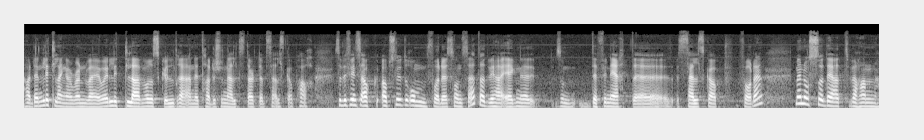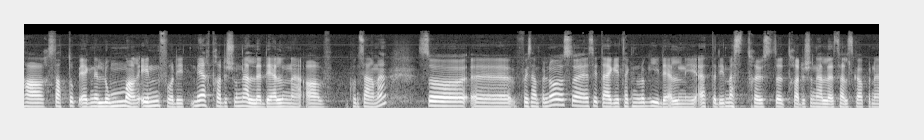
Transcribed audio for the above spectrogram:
hadde en litt lengre runway og en litt lavere skuldre enn et tradisjonelt startup-selskap har. Så det fins absolutt rom for det sånn sett, at vi har egne som definerte eh, selskap for det. Men også det at han har satt opp egne lommer innenfor de mer tradisjonelle delene av konsernet. Så eh, eksempel nå så sitter jeg i teknologidelen i et av de mest trauste tradisjonelle selskapene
